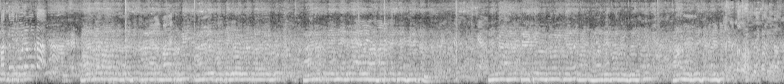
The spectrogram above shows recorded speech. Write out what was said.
പത്ത് മിനിറ്റ് കൂടെ ഉള്ളൂട്ടാ മാത്രമേ ആനകൾ പുറത്തേക്ക് പോകാൻ പാടുള്ളൂ ആനകൾക്ക് കഴിഞ്ഞ എല്ലാവരും ആളുകളും ആഹാരം കഴിച്ചതിന് ശേഷം എല്ലാ ആളുകളും കിഴക്കേ നോക്കി മണിക്കാണ് വളണ്ടിയർമാർ നിർദ്ദേശിക്കും ആ നിർദ്ദേശം അനുസരിച്ച്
